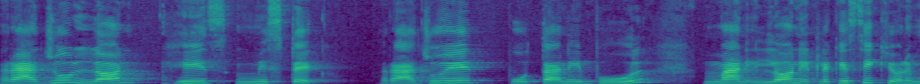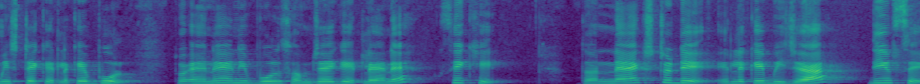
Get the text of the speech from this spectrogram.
રાજુ લર્ન હિઝ મિસ્ટેક રાજુએ પોતાની ભૂલ માની લર્ન એટલે કે શીખ્યો અને મિસ્ટેક એટલે કે ભૂલ. તો એને એની ભૂલ સમજાઈ ગઈ એટલે એને શીખી. ધ નેક્સ્ટ ડે એટલે કે બીજા દિવસે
